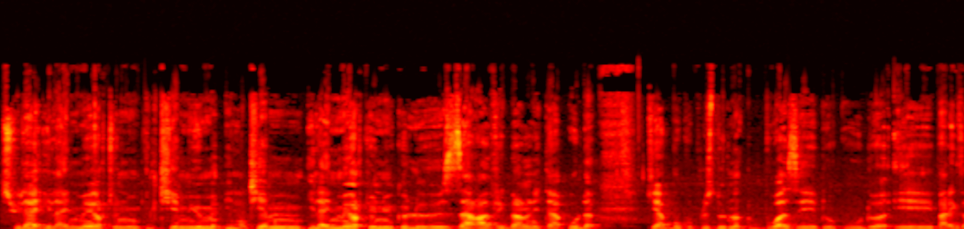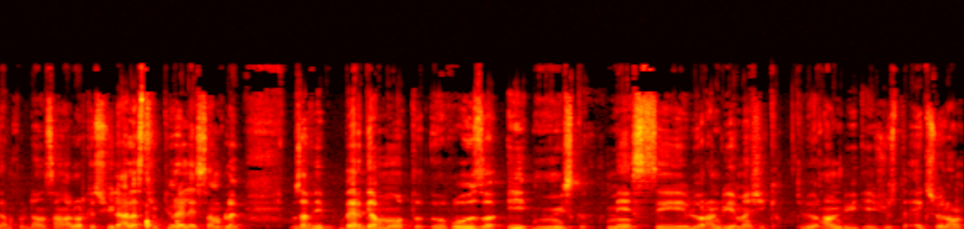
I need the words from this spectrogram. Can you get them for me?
celui-là, il a une meilleure tenue. Il tient mieux, il tient, il a une meilleure tenue que le Zara Vibrant Lita Oud qui a beaucoup plus de notes boisées, de oud et par exemple d'encens. Alors que celui-là, la structure, elle est simple. Vous avez bergamote, rose et musc, mais c'est le rendu est magique. Le rendu est juste excellent.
